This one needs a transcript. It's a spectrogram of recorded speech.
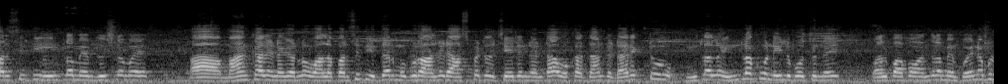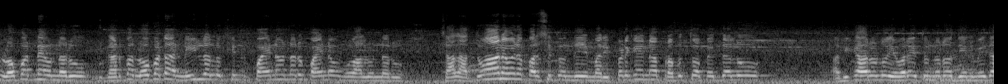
పరిస్థితి ఇంట్లో మేము చూసినామే ఆ మహంకాళి నగర్లో వాళ్ళ పరిస్థితి ఇద్దరు ముగ్గురు ఆల్రెడీ హాస్పిటల్ చేరిందంట ఒక దాంట్లో డైరెక్ట్ ఇంట్లో ఇంట్లోకి నీళ్ళు పోతున్నాయి. వాళ్ళు పాపం అందులో మేము పోయినప్పుడు లోపలనే ఉన్నారు గడప లోపల నీళ్ళలో కింద పైన ఉన్నారు పైన వాళ్ళు ఉన్నారు. చాలా అధ్వానమైన పరిస్థితి ఉంది. మరి ఇప్పటికైనా ప్రభుత్వ పెద్దలు అధికారులు ఎవరైతే ఉన్నారో దీని మీద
